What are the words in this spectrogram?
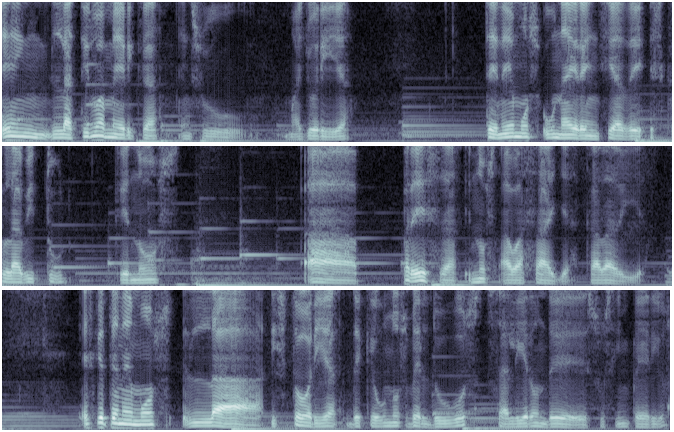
En Latinoamérica, en su mayoría, tenemos una herencia de esclavitud que nos apresa nos avasalla cada día. Es que tenemos la historia de que unos verdugos salieron de sus imperios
